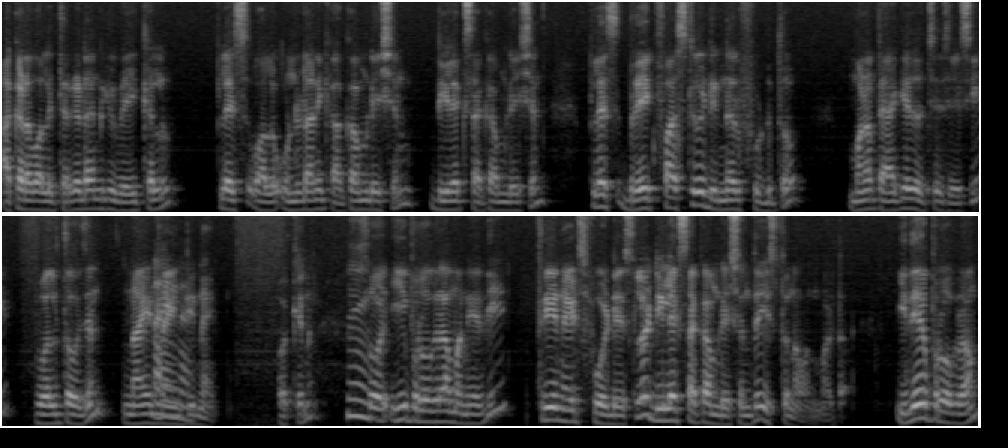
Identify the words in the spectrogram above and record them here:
అక్కడ వాళ్ళు తిరగడానికి వెహికల్ ప్లస్ వాళ్ళు ఉండడానికి accommodation deluxe accommodation plus breakfast dinner ఫుడ్తో మన ప్యాకేజ్ వచ్చేసేసి twelve thousand nine ninety nine ఓకేనా సో ఈ ప్రోగ్రామ్ అనేది త్రీ నైట్స్ ఫోర్ డేస్లో డీలక్స్ అకామిడేషన్తో ఇస్తున్నాం అనమాట ఇదే ప్రోగ్రామ్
